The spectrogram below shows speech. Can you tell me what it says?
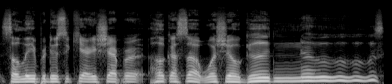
so lead producer Carrie Shepard, hook us up. What's your good news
